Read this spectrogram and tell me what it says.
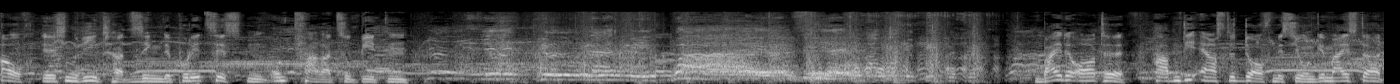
Auch Irchenried hat singende Polizisten und Pfarrer zu bieten. Beide Orte haben die erste Dorfmission gemeistert.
